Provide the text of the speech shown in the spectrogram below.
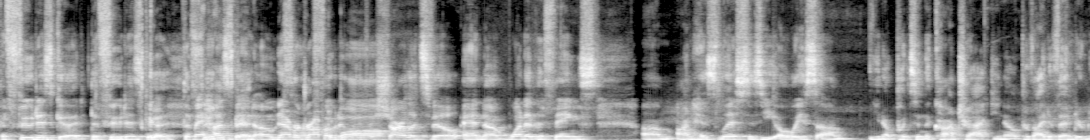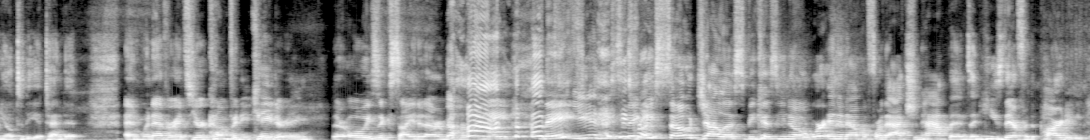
The food is good. The food is good. good. My husband good. owns Never dropped a photo booth in Charlottesville, and uh, one of the things um, on his list is he always, um, you know, puts in the contract, you know, provide a vendor meal to the attendant. And whenever it's your company catering, they're always excited. I remember when Nate, Nate Ian used to make me so jealous because you know we're in and out before the action happens, and he's there for the party,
